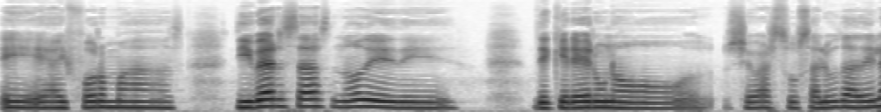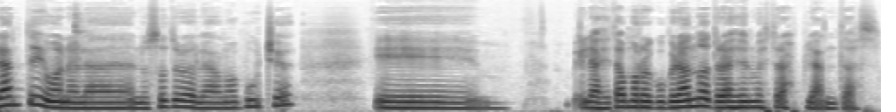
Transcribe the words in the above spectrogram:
hay formas diversas ¿no? de, de, querer uno llevar su salud adelante. Y bueno, la, nosotros, la mapuche, eh, las estamos recuperando a través de nuestras plantas.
